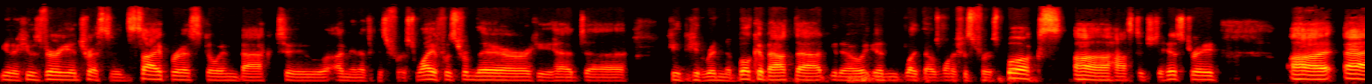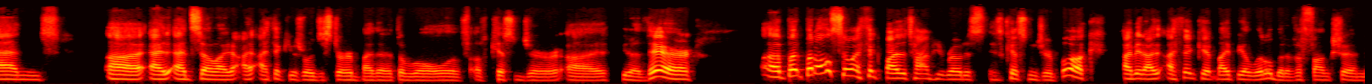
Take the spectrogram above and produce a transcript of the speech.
you know, he was very interested in Cyprus, going back to, I mean, I think his first wife was from there. He had, uh, he'd, he'd written a book about that, you know, in like that was one of his first books, uh, Hostage to History. Uh, and, uh, and, and so I, I think he was really disturbed by the, the role of, of Kissinger, uh, you know, there. Uh, but but also I think by the time he wrote his, his Kissinger book, I mean I, I think it might be a little bit of a function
